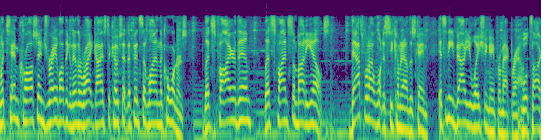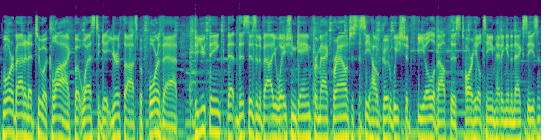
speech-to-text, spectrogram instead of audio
with Tim Cross and Dre, I think they're the right guys to coach that defensive line in the corners. Let's fire them. Let's find somebody else. That's what I want to see coming out of this game. It's an evaluation game for Mack Brown. We'll talk more about it at 2 o'clock, but Wes, to get your thoughts before that, do you think that this is an evaluation game for Mack Brown just to see how good we should feel about this Tar Heel team heading into next season?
